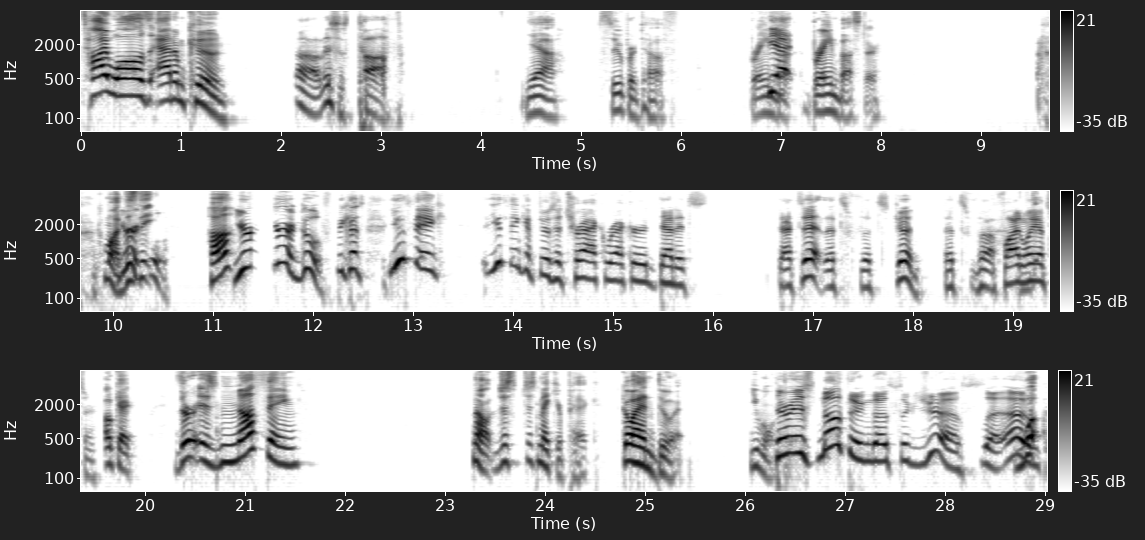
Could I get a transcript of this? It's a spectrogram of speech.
Ty Walz, Adam Coon. Oh, this is tough. Yeah, super tough. Brain Yeah. bu- brain buster. Come on, You're this is the, goof. Huh? You're you're a goof because you think you think if there's a track record that it's that's it. That's that's good. That's uh, final answer. Okay, there is nothing. No, just just make your pick. Go ahead and do it. You won't. There is nothing that suggests that Adam What,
